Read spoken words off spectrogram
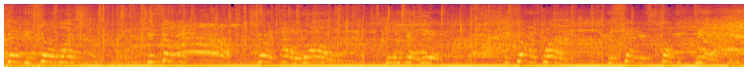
Thank you so much. There's so much truck how wrong you look out here. There's so much wrong. The sky is fucking dead.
